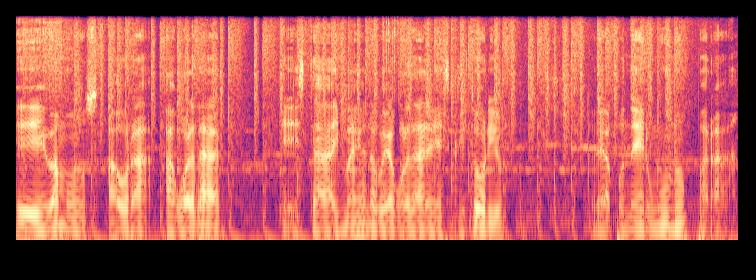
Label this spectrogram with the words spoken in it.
Eh, vamos ahora a guardar esta imagen, la voy a guardar en escritorio. Voy a poner un 1 para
